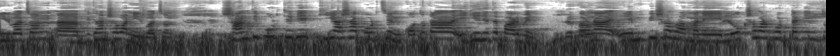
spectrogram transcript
নির্বাচন বিধানসভা নির্বাচন শান্তিপুর থেকে কি আশা করছেন? কতটা এগিয়ে যেতে পারবেন? কেননা এমপি সভা মানে লোকসভার ভোটটা কিন্তু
